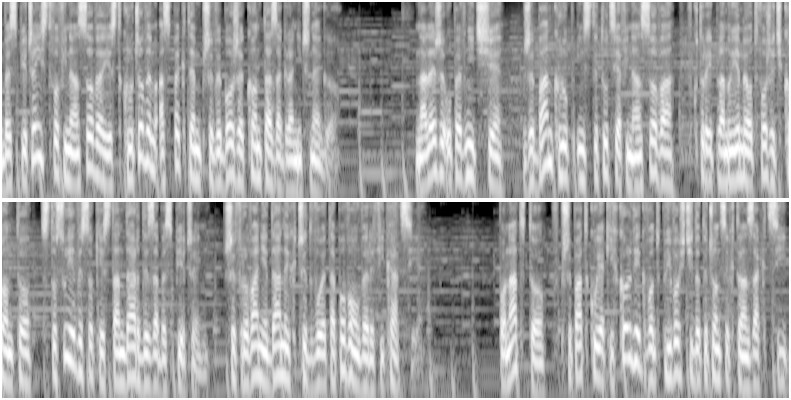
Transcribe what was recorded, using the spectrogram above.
Bezpieczeństwo finansowe jest kluczowym aspektem przy wyborze konta zagranicznego. Należy upewnić się, że bank lub instytucja finansowa, w której planujemy otworzyć konto, stosuje wysokie standardy zabezpieczeń, szyfrowanie danych czy dwuetapową weryfikację. Ponadto, w przypadku jakichkolwiek wątpliwości dotyczących transakcji,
